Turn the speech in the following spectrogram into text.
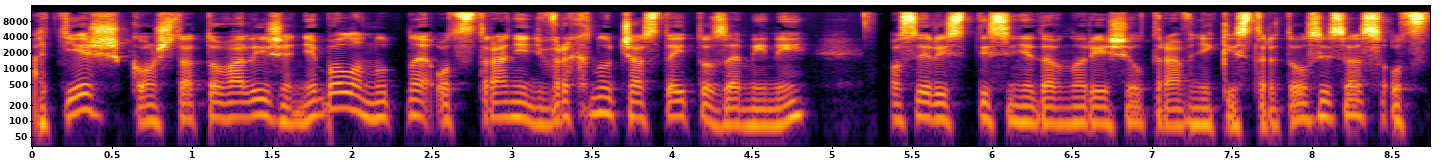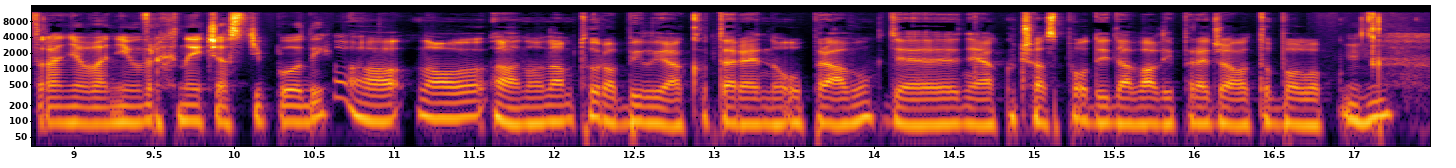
A tiež konštatovali, že nebolo nutné odstrániť vrchnú časť tejto zeminy, Osiris, ty si nedávno riešil trávniky. Stretol si sa s odstraňovaním vrchnej časti pôdy? A, no áno, nám tu robili ako terénnu úpravu, kde nejakú časť pôdy dávali preč, ale to bolo... Mm-hmm.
